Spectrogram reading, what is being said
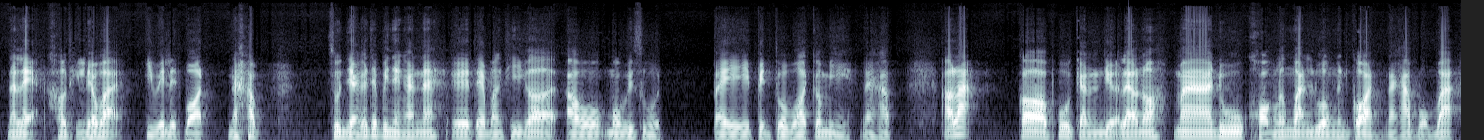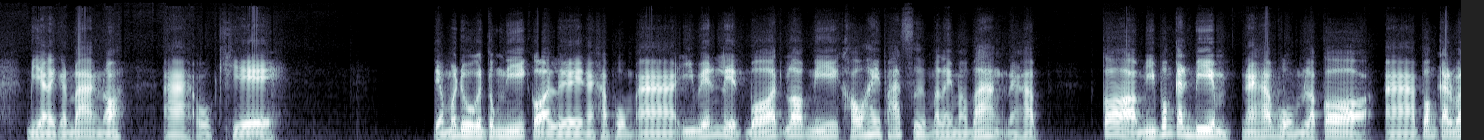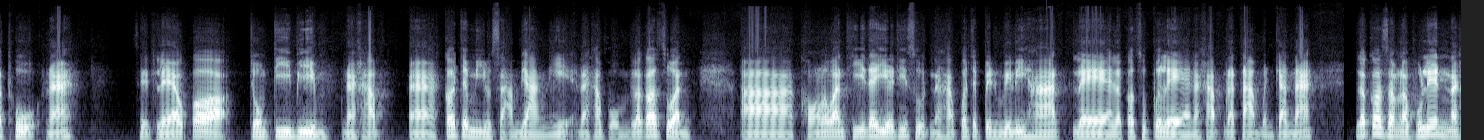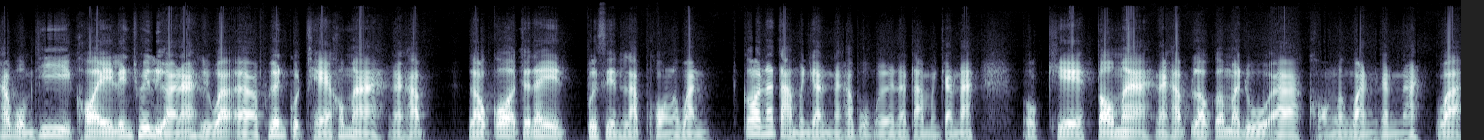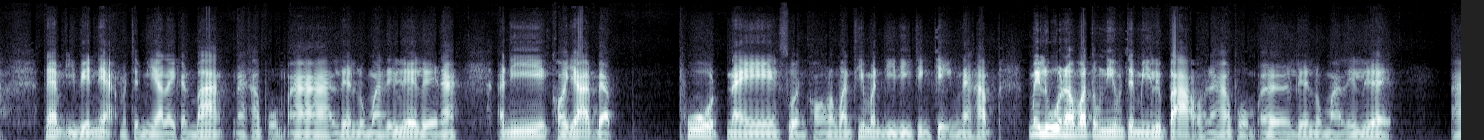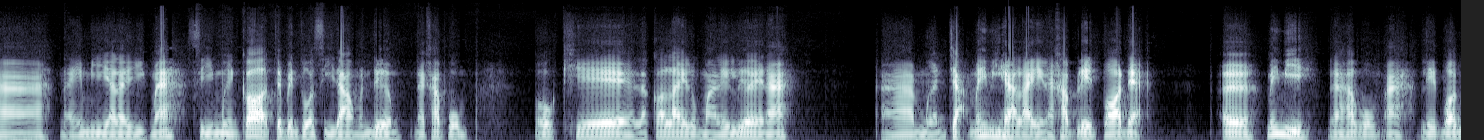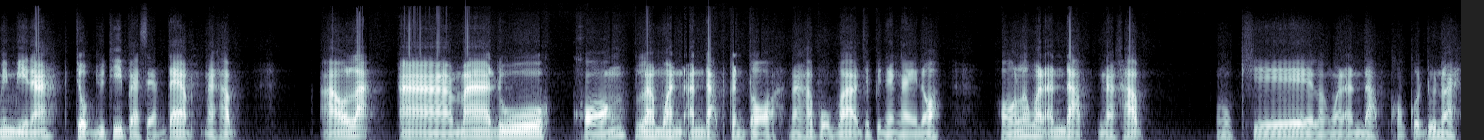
นั่นแหละเขาถึงเรียกว่าอีเวนต์เลดบอสนะครับ ส่วนใหญ่ก็จะเป็นอย่างนั้นนะเออแต่บางทีก็เอาโมบิสูตรไปเป็นตัวบอสก็มีนะครับ เอาละ ก็พูดกันเยอะแล้วเนาะมาดูของรางวัลรวมกันก่อนนะครับผมว่ามีอะไรกันบ้างเนาะอ่าโอเค เดี๋ยวมาดูกันตรงนี้ก่อนเลยนะครับผมอ่าอีเวนต์เลดบอสรอบนี้เขาให้พาร์ทเสริมอะไรมาบ้างนะครับ ก็มีป้องกันบีมนะครับผมแล้วก็อ่าป้องกันวัตถุนะ เสร็จแล้วก็โจมตีบีมนะครับอ่าก็จะมีอยู่ 3 อย่างนี้นะครับผมแล้วก็ส่วน อ่าของรางวัลที่ได้เยอะที่สุดนะครับ ก็จะเป็น Very Hard Rare แล้วก็ Super Rare นะครับ หน้าตาเหมือนกันนะ แล้วก็สำหรับผู้เล่นนะครับ ผมที่คอยเล่นช่วยเหลือนะ หรือว่าเอ่อเพื่อนกดแชร์เข้ามานะครับ เราก็จะได้เปอร์เซ็นต์รับของรางวัล ก็หน้าตาเหมือนกันนะครับ ผมเออหน้าตาเหมือนกันนะ โอเค ต่อมานะครับ เราก็มาดูอ่าของรางวัลกันนะ ว่าแต้มอีเวนต์เนี่ยมันจะมีอะไรกันบ้างนะครับ ผมอ่าเลื่อนลงมาเรื่อยๆเลยนะ อันนี้ขออนุญาตแบบ พูดในส่วนของรางวัลที่มันดีๆเจ๋งๆนะครับ ไม่รู้นะว่าตรงนี้มันจะมีหรือเปล่านะครับ ผมเออเลื่อนลงมาเรื่อยๆอ่า ไหนมีอะไรอีกไหมสี่หมื่นก็จะเป็นตัวสีดาวเหมือนเดิมนะครับ ผม โอเค แล้วก็ไล่ลงมาเรื่อยๆนะอ่าเหมือนจะไม่มีอะไรนะครับเรดบอสเนี่ยเออไม่มีนะครับผมอะเรดบอสไม่มีนะ จบอยู่ที่8 0 0แสนแต้มนะครับ เอาละอ่ามาดู ของรางวัลอันดับกันต่อนะครับ ผมว่าจะเป็นยังไงเนาะของรางวัลอันดับนะครับโอเค รางวัลอันดับของกดดูหน่อย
